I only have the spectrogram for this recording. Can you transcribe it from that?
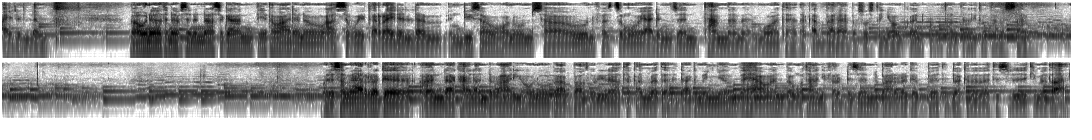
አይደለም፣ በእውነት ነፍስንና ሥጋን የተዋሃደ ነው። አስቦ የቀረ አይደለም። እንዲህ ሰው ሆኖም ሰውን ፈጽሞ ያድን ዘንድ ታመመ፣ ሞተ፣ ተቀበረ። በሦስተኛውም ቀን ከሙታን ተለይቶ ተነሳ። ወደ ሰማይ አረገ። አንድ አካል አንድ ባህሪ ሆኖ በአባቱ ሪና ተቀመጠ። ዳግመኛም በሕያዋን በሙታን ይፈርድ ዘንድ ባረገበት በክበበ ትስብእት ይመጣል።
